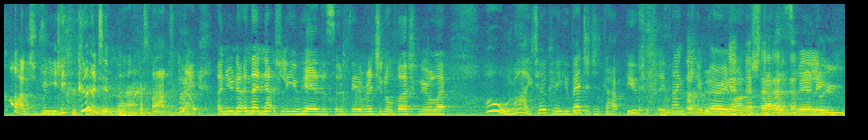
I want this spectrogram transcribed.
God, I was really good in that. That's great. And you know, and then actually you hear the sort of the original version. You're like, oh right, okay, you've edited that beautifully. Thank you very much. That was really. I really. do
